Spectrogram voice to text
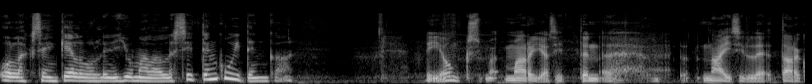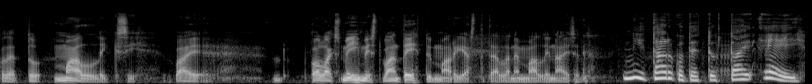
ollakseen kelvollinen Jumalalle sitten kuitenkaan. Niin onko Maria sitten äh, naisille tarkoitettu malliksi vai ollaanko me ihmiset vaan tehty Marjasta tällainen malli naiselle? Niin, tarkoitettu tai ei,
